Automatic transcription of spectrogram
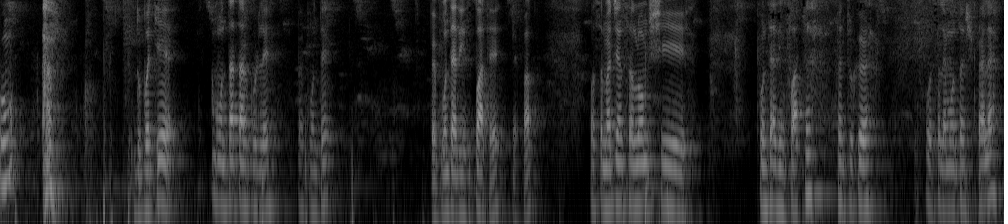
Acum, după ce am montat arcurile pe punte, pe puntea din spate, de fapt, o să mergem să luăm și puntea din față, pentru că o să le montăm și pe alea.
